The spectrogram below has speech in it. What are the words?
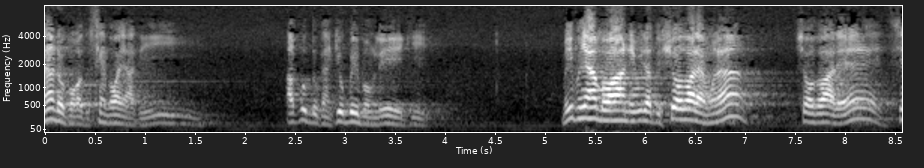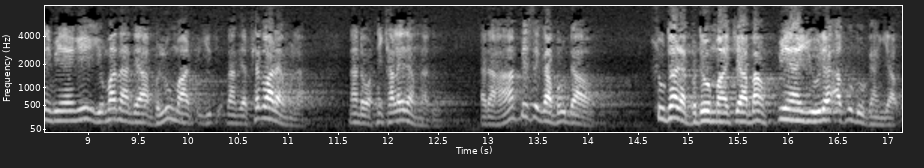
နတ်တော်ဘောကသူဆင်းသွားရသည်အကုသိုလ်ကံကျုပ်ပေးပုံလေးကြည့်မိဖုရားဘွားနေပြီးတော့သူလျှော့သွားတယ်မဟုတ်လားလျှော့သွားတယ်ရှင်ပြန်ကြီးယူမတန်တရားဘလူမတန်တရားဖြတ်သွားတယ်မဟုတ်လားနတ်တော်နှိမ်ချလိုက်တယ်မလားသူအဲ့ဒါဟာပိစိကဗုဒ္ဓလှူထားတဲ့ဘဒုံမှာကြာပန်းပြန်ယူတဲ့အကုသိုလ်ကံရောက်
